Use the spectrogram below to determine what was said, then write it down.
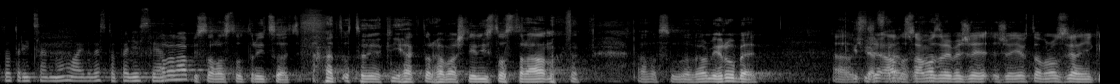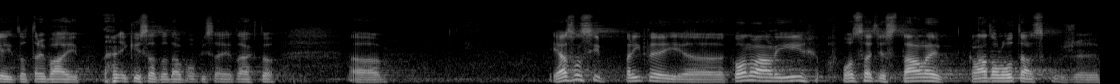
130, mohla aj 250. Ale napísala 130. A toto je kniha, ktorá má 400 strán a sú veľmi hrubé. Čiže áno, samozrejme, že, že je v tom rozdiel, niekedy to treba aj, niekedy sa to dá popísať aj takto. Ja som si pri tej e, konvalii v podstate stále kladol otázku, že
